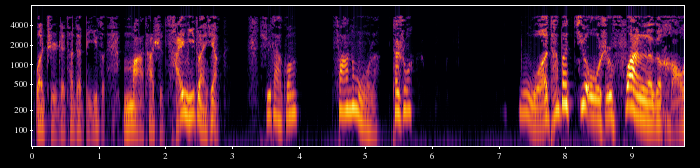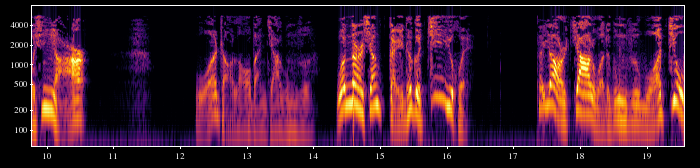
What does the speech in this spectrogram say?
我指着他的鼻子骂他是财迷转向。徐大光发怒了，他说。”我他妈就是犯了个好心眼儿，我找老板加工资，我那想给他个机会，他要是加了我的工资，我就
